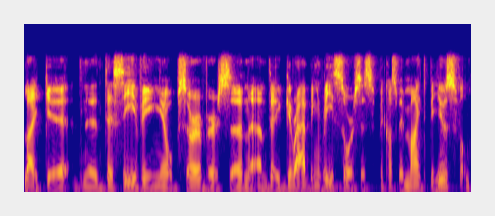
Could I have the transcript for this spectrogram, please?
like uh, deceiving observers and, and grabbing resources because they might be useful.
